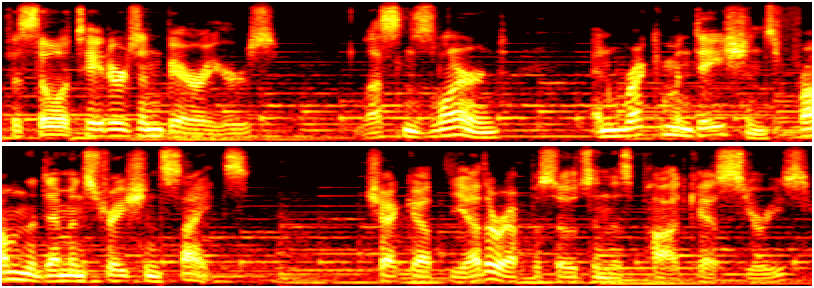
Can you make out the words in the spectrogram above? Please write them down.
facilitators and barriers, lessons learned, and recommendations from the demonstration sites. Check out the other episodes in this podcast series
